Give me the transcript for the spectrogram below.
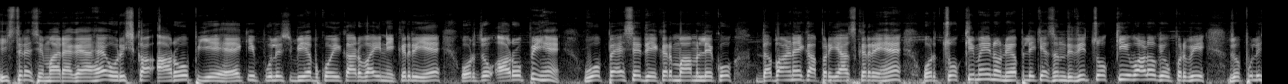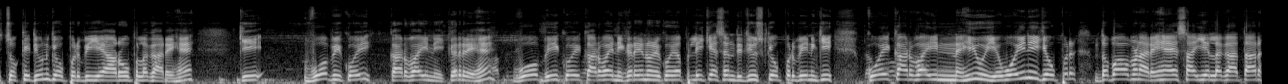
इस तरह से मारा गया है और इसका आरोप ये है कि पुलिस भी अब कोई कार्रवाई नहीं कर रही है और जो आरोपी हैं, वो पैसे देकर मामले को दबाने का प्रयास कर रहे हैं और चौकी में इन्होंने अप्लीकेशन दी थी चौकी वालों के ऊपर भी, जो पुलिस चौकी थी, उनके ऊपर भी ये आरोप लगा रहे हैं कि वो भी कोई कार्रवाई नहीं कर रहे हैं। वो भी कोई कार्रवाई नहीं कर रहे। इन्होंने कोई एप्लीकेशन दी थी, उसके ऊपर भी इनकी कोई कार्रवाई नहीं हुई है। वो इन्हीं के ऊपर दबाव बना रहे हैं। ऐसा ये लगातार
